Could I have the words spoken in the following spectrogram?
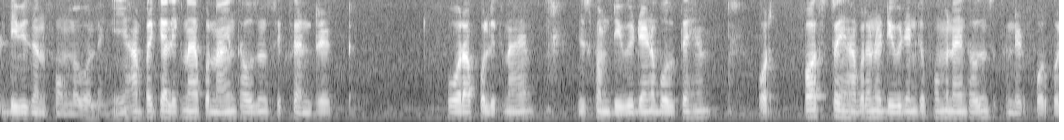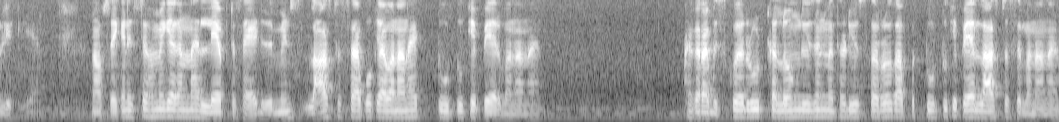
डिवीज़न फॉर्म में बोलेंगे। यहाँ पर क्या लिखना है आपको? Nine thousand six hundred four आपको लिखना है जिसको हम डिविडेंड बोलते हैं। और फ़र्स्ट यहाँ पर हमने डिविडेंड के फॉर्म में nine thousand six hundred four को लिख लिया। नाउ सेकेंड स्टेप हमें क्या करना है? लेफ़्ट साइड मीन्स लास्ट से आपको क्या बनाना है? टू टू के पेयर बनाना है। अगर आप स्क्वायर रूट का लॉन्ग डिवीज़न मेथड यूज़ कर रहे हो तो आपको टू टू के पेयर लास्ट से बनाना है।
